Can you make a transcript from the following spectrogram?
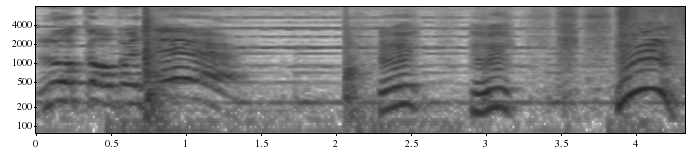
Look over there. Hmm? Hmm? Hmm?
